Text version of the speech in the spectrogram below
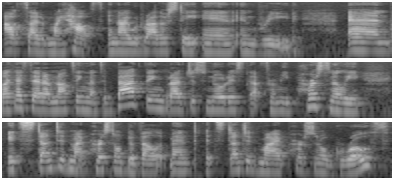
outside of my house and I would rather stay in and read. And like I said, I'm not saying that's a bad thing, but I've just noticed that for me personally, it stunted my personal development, it stunted my personal growth.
